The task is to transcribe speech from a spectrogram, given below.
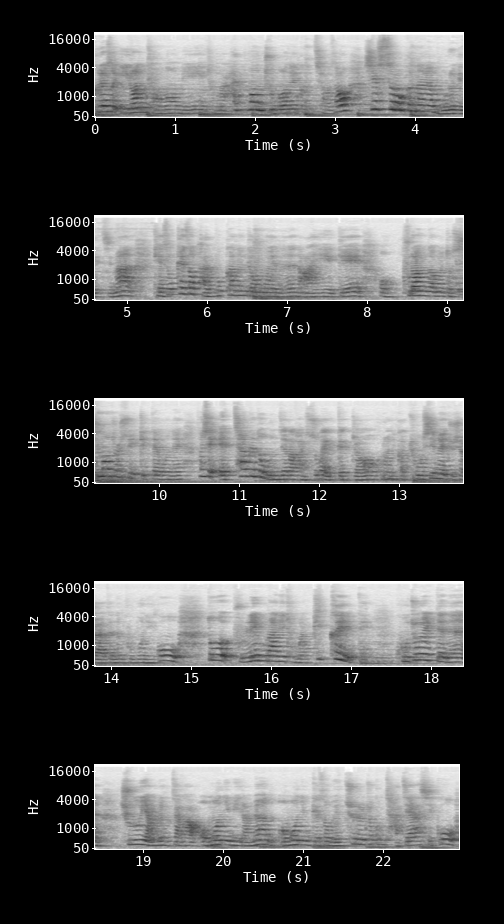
그래서 이런 경험이 정말 한 번, 두 번에 그쳐서 실수로 끝나면 모르겠지만 계속해서 반복하는 경우에는 아이에게 어, 불안감을 더 심어줄 수 있기 때문에 사실 애착에도 문제가 갈 수가 있겠죠. 그러니까 조심해 주셔야 되는 부분이고 또 분리불안이 정말 피크일 때 고조일 때는 주 양육자가 어머님이라면 어머님께서 외출을 조금 자제하시고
